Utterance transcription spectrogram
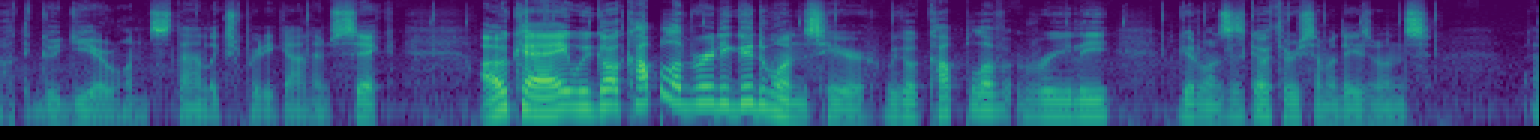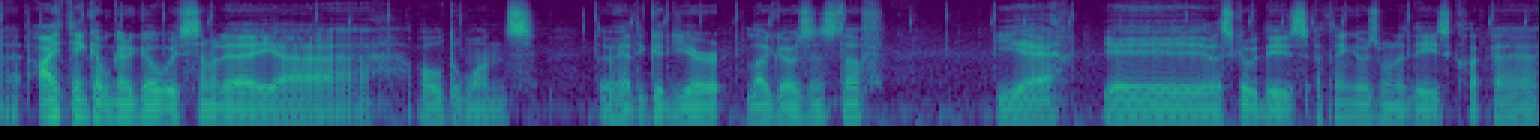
Oh, the Goodyear ones. That looks pretty goddamn sick. Okay, we got a couple of really good ones here. We got a couple of really good ones. Let's go through some of these ones. Uh, I think I'm going to go with some of the uh, older ones. That we had the Goodyear logos and stuff. Yeah. Yeah, yeah, yeah, let's go with these. I think it was one of these. Uh,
